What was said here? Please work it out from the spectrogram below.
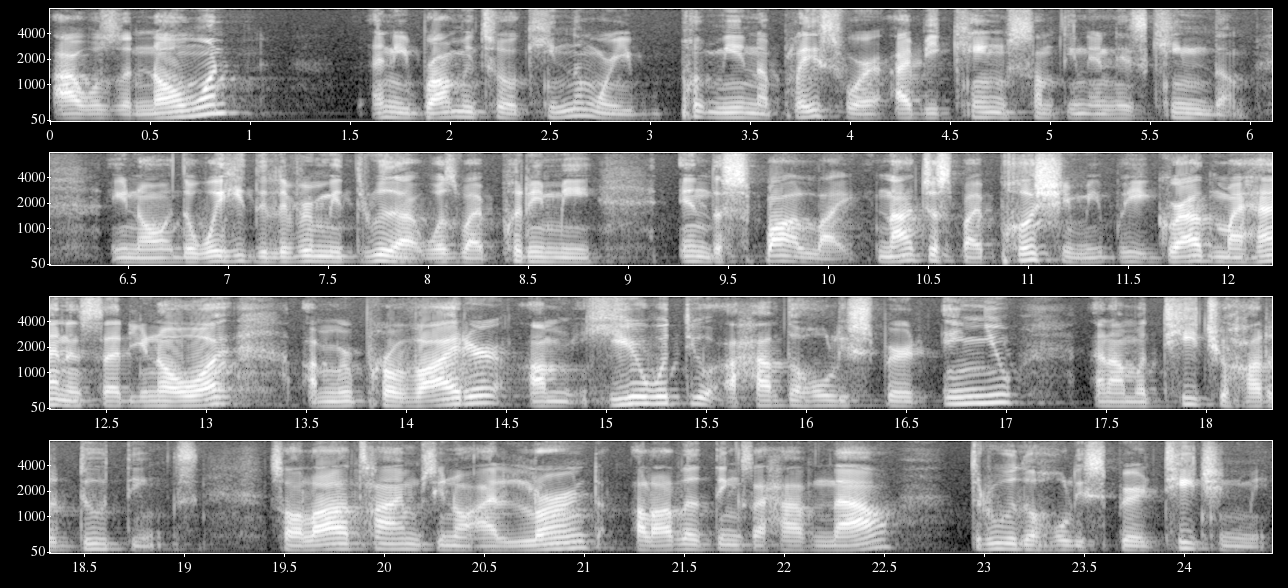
I was a no one, and He brought me to a kingdom where He put me in a place where I became something in His kingdom. You know, the way He delivered me through that was by putting me in the spotlight, not just by pushing me, but He grabbed my hand and said, You know what? I'm your provider. I'm here with you. I have the Holy Spirit in you, and I'm going to teach you how to do things. So a lot of times, you know, I learned a lot of the things I have now through the Holy Spirit teaching me.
